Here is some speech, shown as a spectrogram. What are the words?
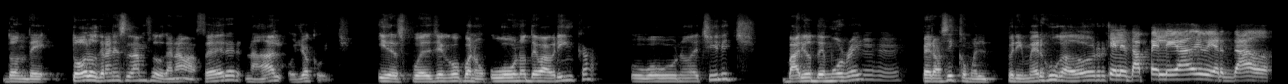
donde todos los Grand Slams los ganaba Federer, Nadal o Djokovic. Y después llegó, bueno, hubo uno de Babrinka, hubo uno de Chilich, varios de Murray, pero así como el primer jugador... Que les da pelea de verdad.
